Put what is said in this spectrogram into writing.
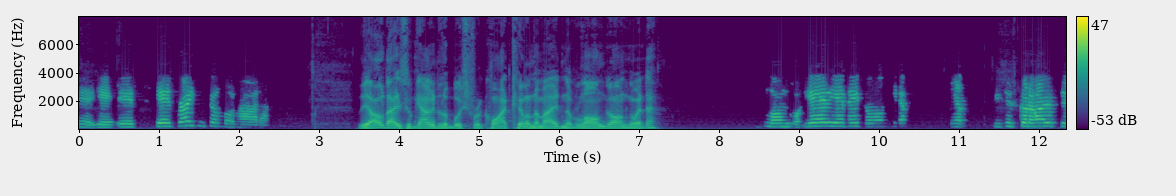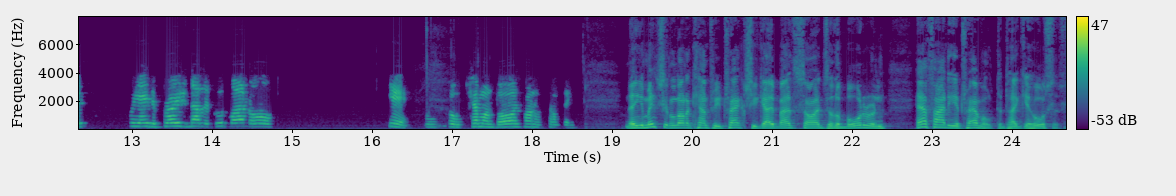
yeah, yeah. It's, yeah, it's racing's got a lot harder. The old days of going to the bush for a quiet kill and a maiden have long gone, Gwenda. Long gone. Yeah, yeah, they're gone. Yep, yep. You just got to hope that we either breed another good one or, yeah, we'll come on buys one or something. Now, you mentioned a lot of country tracks. You go both sides of the border, and how far do you travel to take your horses?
